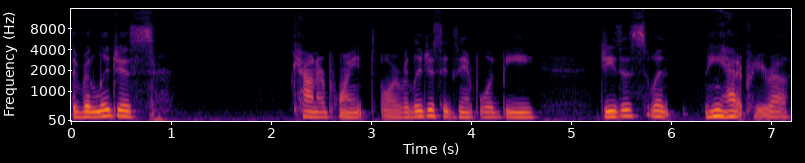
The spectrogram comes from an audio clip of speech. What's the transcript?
the religious counterpoint or religious example would be Jesus when he had it pretty rough.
